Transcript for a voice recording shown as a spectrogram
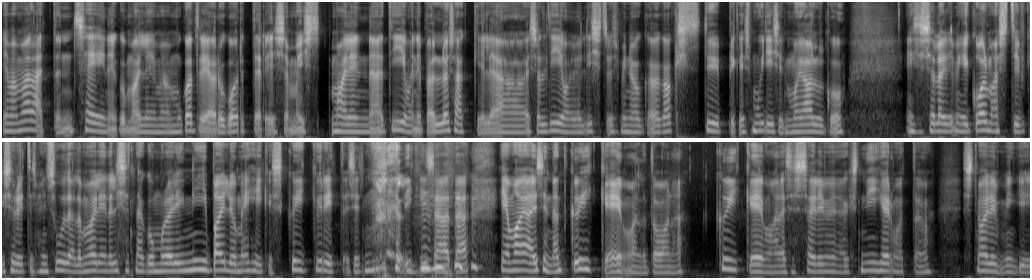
ja ma mäletan stseeni, kui me olime mu Kadrioru korteris ja ma ist-, ma olin äh, diivani peal lösakil ja seal diivanil istus minuga kaks tüüpi, kes mudisid mu jalgu. Ja siis seal oli mingi kolmas tüüp, kes üritas mind suudelda, ma olin lihtsalt nagu, mul oli nii palju mehi, kes kõik üritasid mulle ligi saada ja ma ajasin nad kõik eemale toona kõik eemale, sest see oli minu jaoks nii hirmutav. sest ma olin mingi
